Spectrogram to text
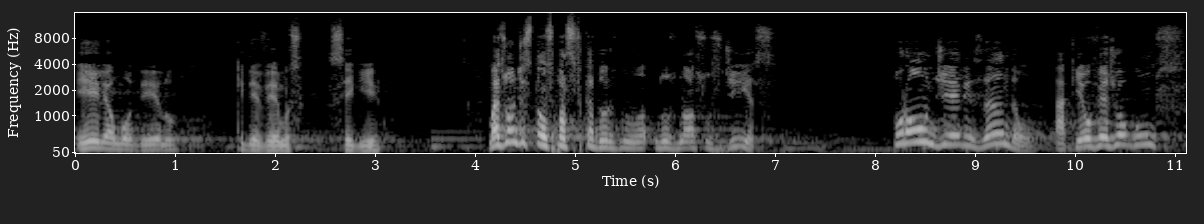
Ele é o modelo que devemos seguir. Mas onde estão os pacificadores no, nos nossos dias? Por onde eles andam? Aqui eu vejo alguns.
